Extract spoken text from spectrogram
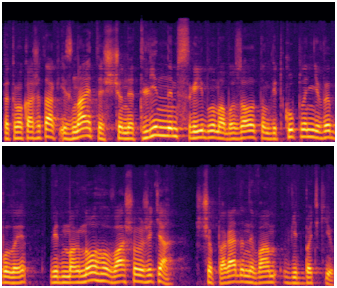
Петро каже так: і знайте, що нетлінним сріблом або золотом відкуплені ви були від марного вашого життя, що передане вам від батьків.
